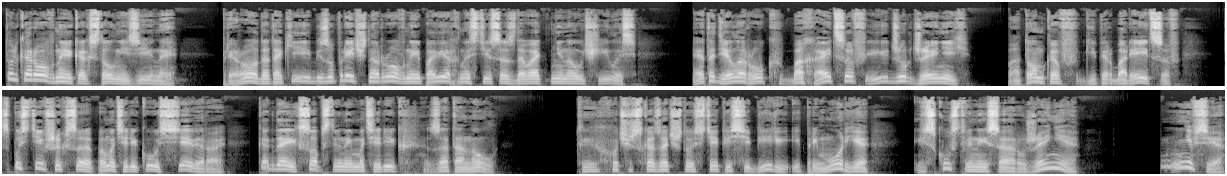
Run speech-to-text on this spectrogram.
только ровные, как стол низины. Природа такие безупречно ровные поверхности создавать не научилась. Это дело рук бахайцев и джурджений, потомков гиперборейцев, спустившихся по материку с севера, когда их собственный материк затонул. Ты хочешь сказать, что степи Сибири и Приморья — искусственные сооружения? Не все,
